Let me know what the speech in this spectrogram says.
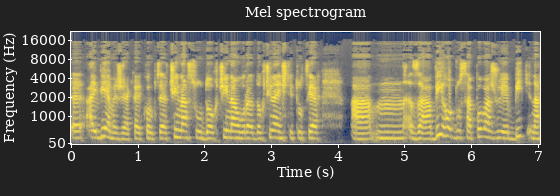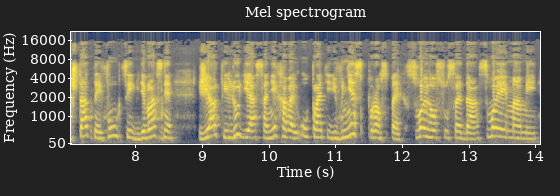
aj vieme, že aká je korupcia, či na súdoch, či na úradoch, či na inštitúciách, a mm, za výhodu sa považuje byť na štátnej funkcii, kde vlastne žiaľ tí ľudia sa nechávajú uplatiť v nesprospech svojho suseda, svojej mamy,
